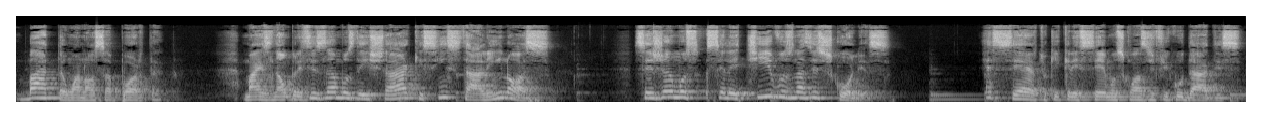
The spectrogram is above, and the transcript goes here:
batam a nossa porta. Mas não precisamos deixar que se instalem em nós. Sejamos seletivos nas escolhas. É certo que crescemos com as dificuldades,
